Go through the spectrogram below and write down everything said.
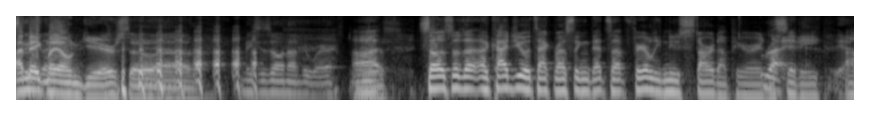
I make my own gear, so uh, Makes his own underwear. Uh, So, so the uh, Kaiju Attack Wrestling that's a fairly new startup here in the Right. city. Yeah.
